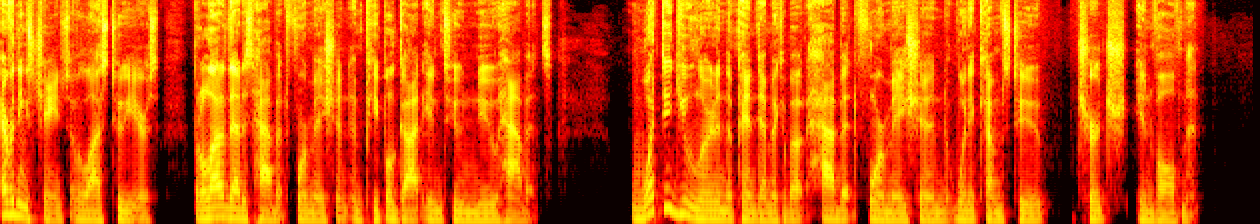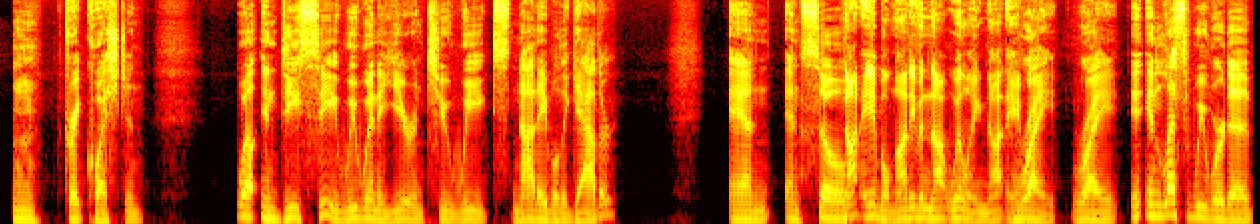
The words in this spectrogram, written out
Everything's changed over the last two years. But a lot of that is habit formation, and people got into new habits. What did you learn in the pandemic about habit formation when it comes to church involvement? Great question. Well, in DC, we went a year and two weeks not able to gather, and and so Not able, not even not willing, not able. Right, right. I- unless we were to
